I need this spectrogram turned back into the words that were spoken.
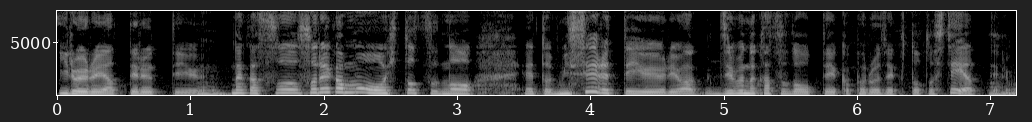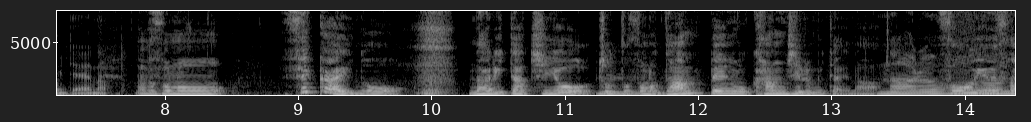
いろいろやってるっていう、うん。なんかそそれがもう一つの、えっと見せるっていうよりは自分の活動っていうかプロジェクトとしてやってるみたいな、なんかその世界の成り立ちをちょっとその断片を感じるみたいな、なるほど、ね。そういう作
